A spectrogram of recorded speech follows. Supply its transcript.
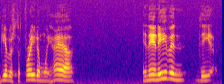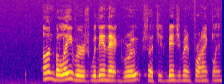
give us the freedom we have. And then even the unbelievers within that group, such as Benjamin Franklin,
